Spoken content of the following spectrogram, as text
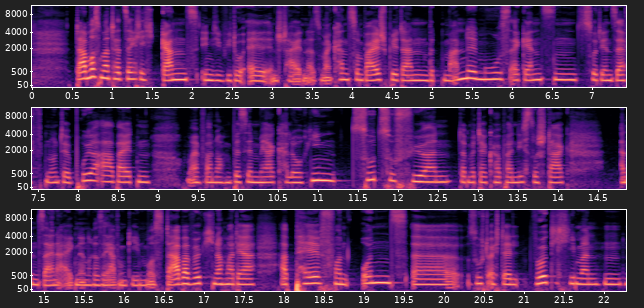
da muss man tatsächlich ganz individuell entscheiden. Also man kann zum Beispiel dann mit Mandelmus ergänzen zu den Säften und der Brühe arbeiten, um einfach noch ein bisschen mehr Kalorien zuzuführen, damit der Körper nicht so stark an seine eigenen Reserven gehen muss. Da aber wirklich nochmal der Appell von uns, äh, sucht euch da wirklich jemanden,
